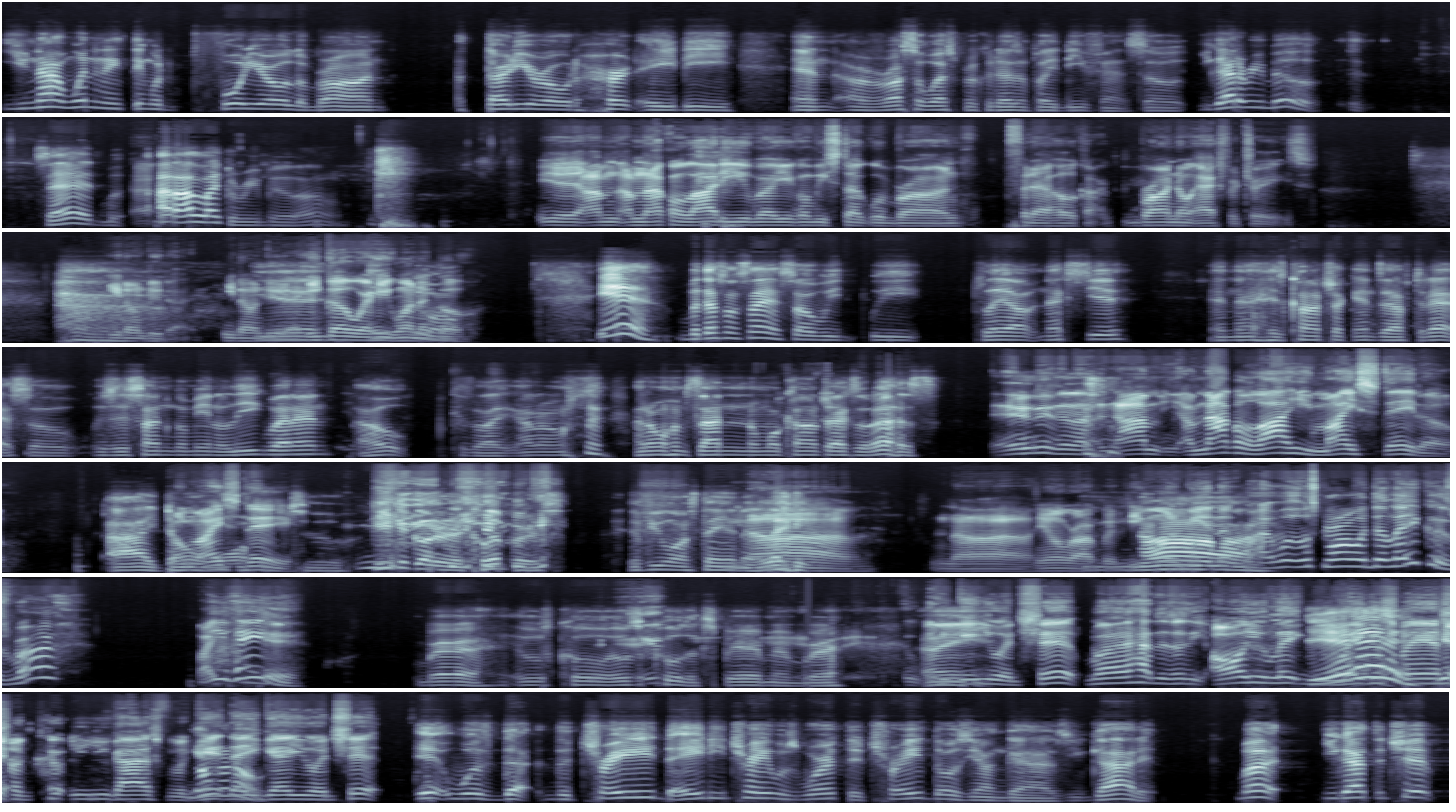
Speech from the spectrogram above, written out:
you're not winning anything with 40 year old LeBron, a 30 year old hurt AD, and a Russell Westbrook who doesn't play defense. So you got to rebuild. Sad, but Uh, I, I like a rebuild. I don't- Yeah, I'm. I'm not gonna lie to you, bro. You're gonna be stuck with Bron for that whole. Con- Bron don't ask for trades. He don't do that. He don't do that. He go where he, he want to go. Yeah, but that's what I'm saying. So we we play out next year, and then his contract ends after that. So is his son gonna be in the league by then? I hope, because like I don't I don't want him signing no more contracts with us. I'm. I'm not gonna lie. He might stay though. I don't He might stay. He could go to the Clippers if you want to stay in LA. Nah, nah. You don't rock with. He want to be in the. Nah. What's wrong with the Lakers, bro? Why you hating? Bruh, it was cool. It was a cool experiment, bruh. He gave you a chip, but had to, all you Lake, Yeah, Lakers fans, yeah. for, you guys forget no, that he no. gave you a chip. It was the the trade, the AD trade was worth it. Trade those young guys. You got it. But you got the chip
